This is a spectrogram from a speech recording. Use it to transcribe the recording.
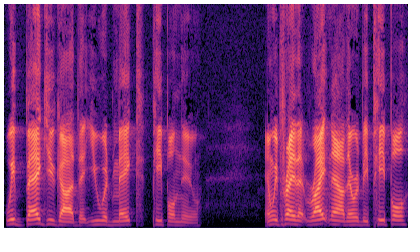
We beg you, God, that you would make people new. And we pray that right now there would be people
